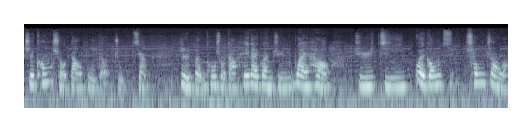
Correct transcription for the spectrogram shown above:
是空手道部的主将，日本空手道黑带冠军，外号狙击贵公子，冲撞王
